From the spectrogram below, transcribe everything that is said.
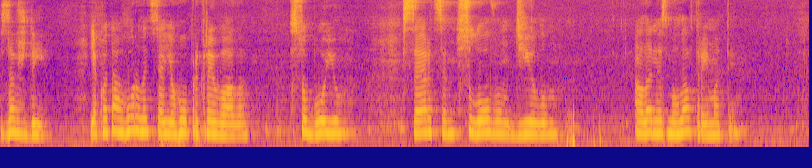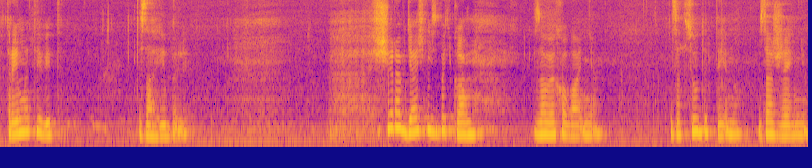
завжди. Як ота горлиця його прикривала собою, серцем, словом, ділом, але не змогла втримати, втримати від загибелі. Щира вдячність батькам за виховання, за цю дитину, за Женю.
